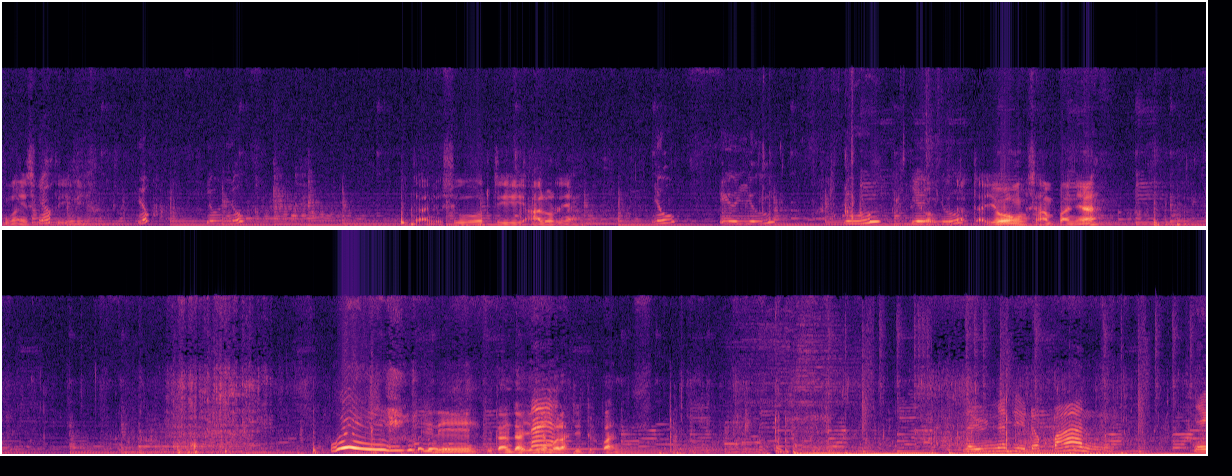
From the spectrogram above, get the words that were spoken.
bunganya seperti ini ya. Kita nyusur di alurnya. Kita dayung sampahnya. Wih. Ini kita dayungnya malah di depan. Dayunya di depan. Ya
